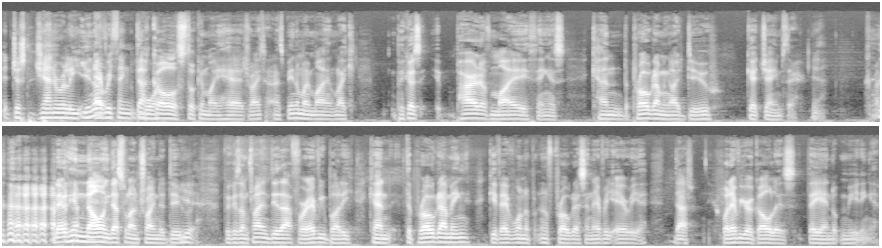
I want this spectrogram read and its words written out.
it just generally You know, everything that more. goal stuck in my head, right? And it's been in my mind, like, because part of my thing is, can the programming I do get James there? Without him knowing that's what I'm trying to do. yeah, Because I'm trying to do that for everybody. Can the programming give everyone enough progress in every area that whatever your goal is, they end up meeting it?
